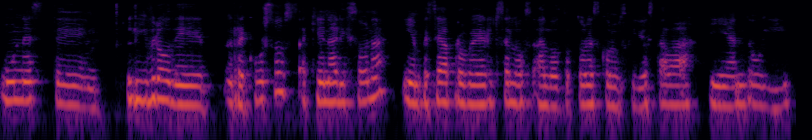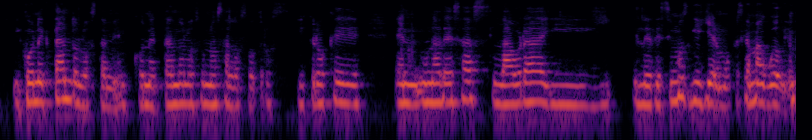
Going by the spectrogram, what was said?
un este, libro de recursos aquí en Arizona y empecé a proveérselos a los doctores con los que yo estaba yendo y, conectándolos también, conectándolos unos a los otros. Y creo que en una de esas, Laura y, le decimos Guillermo, que se llama William.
